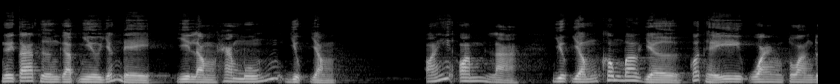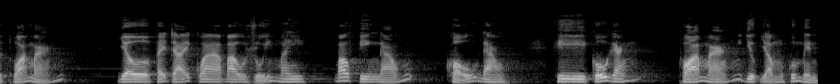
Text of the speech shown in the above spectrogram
người ta thường gặp nhiều vấn đề vì lòng ham muốn dục vọng. Oái oăm là dục vọng không bao giờ có thể hoàn toàn được thỏa mãn, dầu phải trải qua bao rủi may, bao phiền não, khổ đau khi cố gắng thỏa mãn dục vọng của mình.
